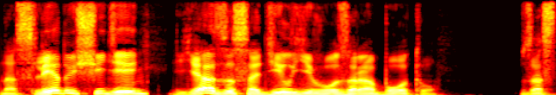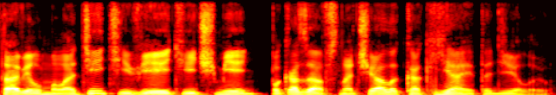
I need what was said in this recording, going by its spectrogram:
На следующий день я засадил его за работу. Заставил молотить и веять ячмень, показав сначала, как я это делаю.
